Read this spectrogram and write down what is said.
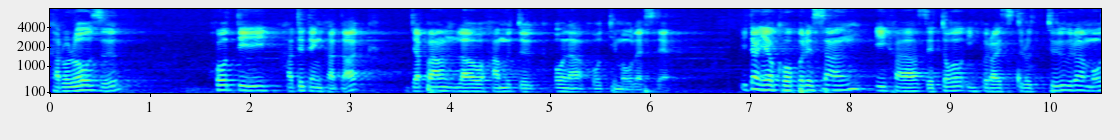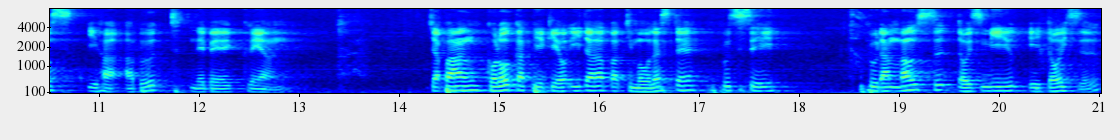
Caroloso hoti hateten katak Japan lau hamutuk ona Hoti Moleste. Itania cooperação iha seto infraestrutura mos iha abut nebe crean. Japan coloca piqueo ida pati moleste, fusi Furan Maus 2002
